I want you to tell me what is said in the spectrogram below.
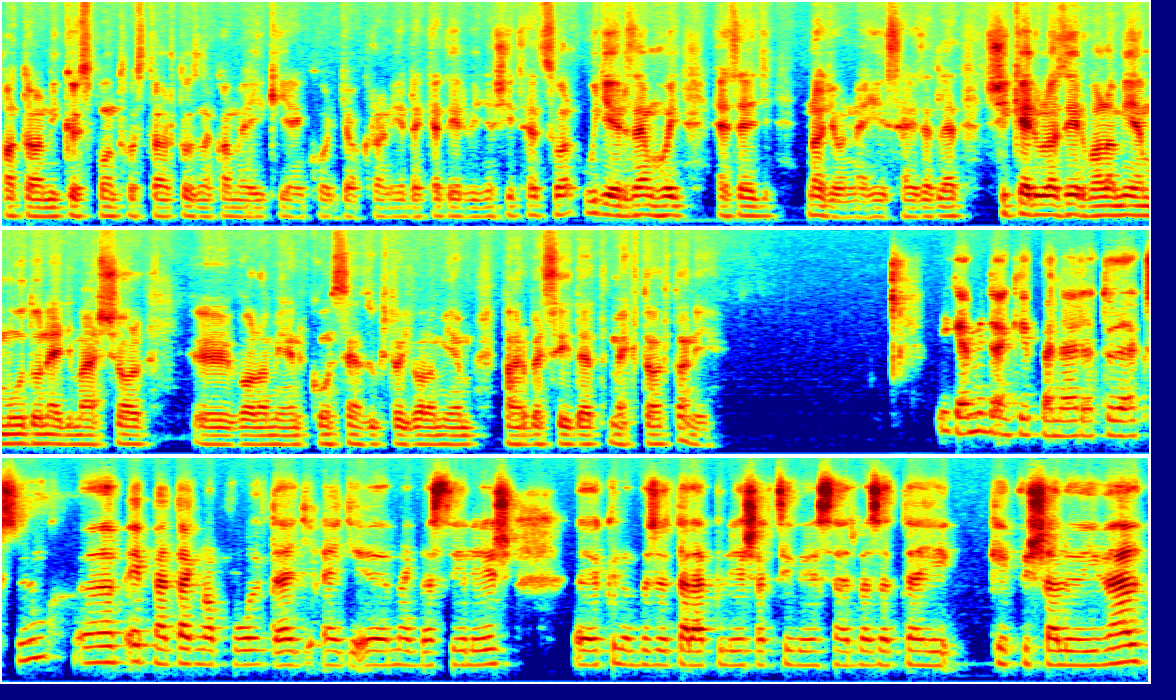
hatalmi központhoz tartoznak, amelyik ilyenkor gyakran érdeket érvényesíthet. Szóval úgy érzem, hogy ez egy nagyon nehéz helyzet lehet. Sikerül azért valamilyen módon egymással valamilyen konszenzust, vagy valamilyen párbeszédet megtartani? Igen, mindenképpen erre törekszünk. Éppen tegnap volt egy, egy megbeszélés különböző települések civil szervezetei képviselőivel.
